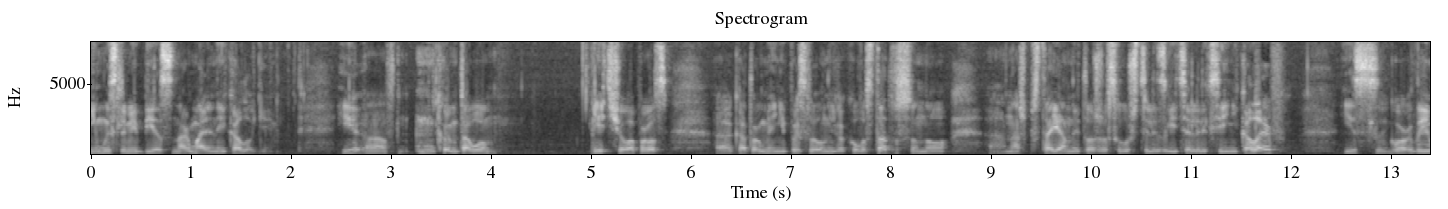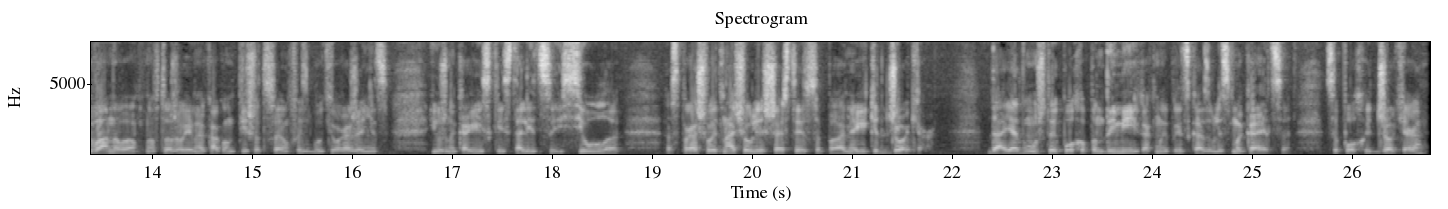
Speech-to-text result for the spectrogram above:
немыслими без нормальной экологии. И, а, кроме того, есть еще вопрос, а, который мне не присвоил никакого статуса, но а, наш постоянный тоже слушатель и зритель Алексей Николаев из города Иваново, но в то же время, как он пишет в своем фейсбуке, уроженец южнокорейской столицы Сеула, спрашивает, начал ли шествие по Америке Джокер. Да, я думаю, что эпоха пандемии, как мы и предсказывали, смыкается с эпохой Джокера.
